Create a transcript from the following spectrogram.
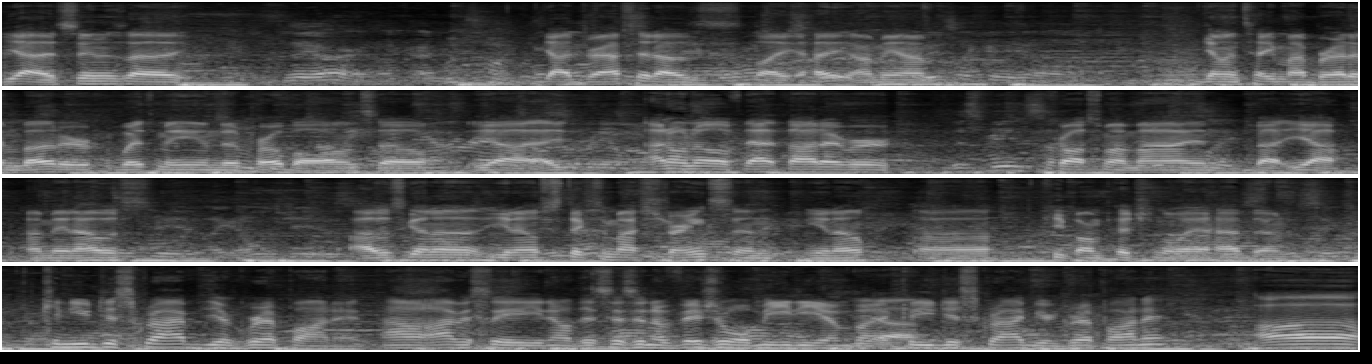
yeah, as soon as I got drafted, I was like, hey, I mean, I'm gonna take my bread and butter with me into pro ball, and so yeah, I, I don't know if that thought ever crossed my mind, but yeah, I mean, I was I was gonna you know stick to my strengths and you know uh, keep on pitching the way I had been. Can you describe your grip on it? Uh, obviously, you know this isn't a visual medium, but Yeah. can you describe your grip on it? Uh,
